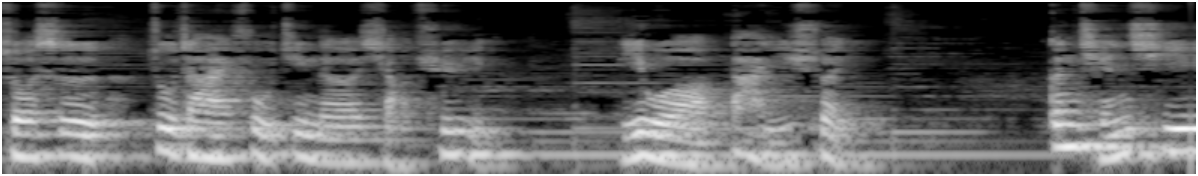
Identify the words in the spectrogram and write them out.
说是住在附近的小区里，比我大一岁，跟前妻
